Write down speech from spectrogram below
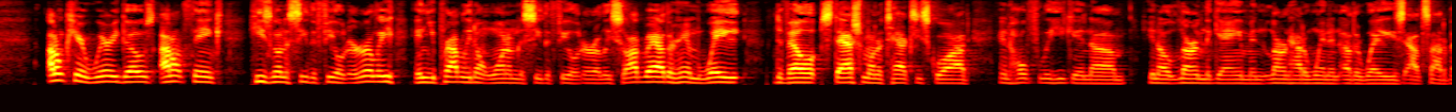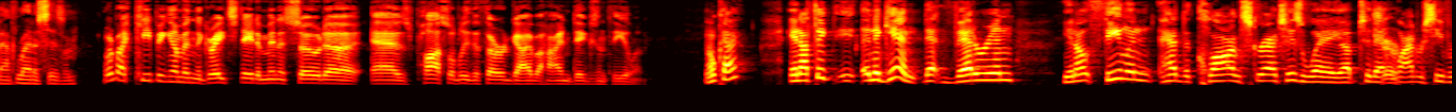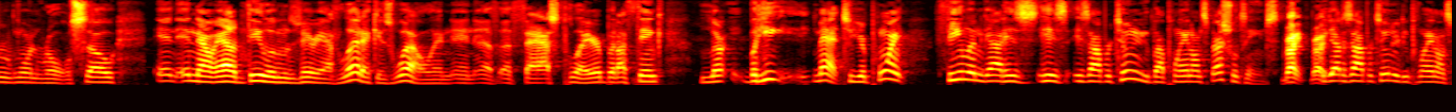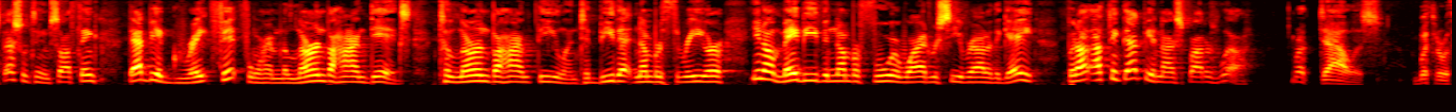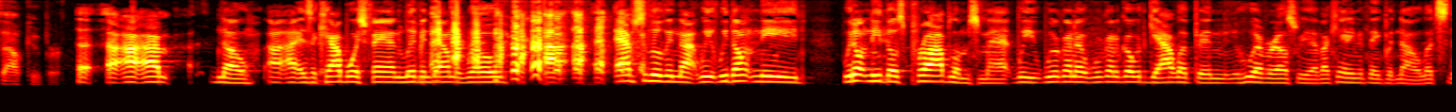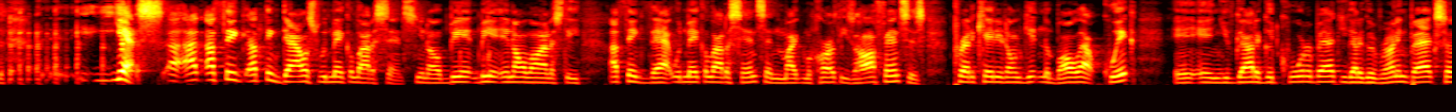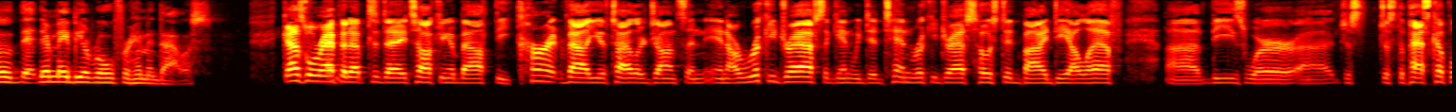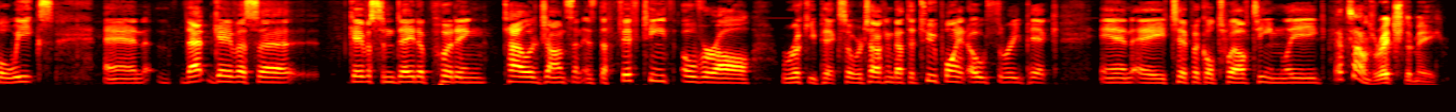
I don't care where he goes. I don't think he's going to see the field early, and you probably don't want him to see the field early. So I'd rather him wait, develop, stash him on a taxi squad, and hopefully he can, um, you know, learn the game and learn how to win in other ways outside of athleticism. What about keeping him in the great state of Minnesota as possibly the third guy behind Diggs and Thielen? Okay, and I think, and again, that veteran. You know, Thielen had to claw and scratch his way up to that sure. wide receiver one role. So, and, and now Adam Thielen was very athletic as well and, and a, a fast player. But I think, but he, Matt, to your point, Thielen got his his his opportunity by playing on special teams. Right, right. He got his opportunity playing on special teams. So I think that'd be a great fit for him to learn behind Diggs, to learn behind Thielen, to be that number three or you know maybe even number four wide receiver out of the gate. But I, I think that'd be a nice spot as well. What Dallas? With or without Cooper? Uh, I, am no. I, as a yeah. Cowboys fan living down the road, absolutely not. We we don't need we don't need those problems, Matt. We we're gonna we're gonna go with Gallup and whoever else we have. I can't even think, but no, let's. yes, I, I think I think Dallas would make a lot of sense. You know, being being in all honesty, I think that would make a lot of sense. And Mike McCarthy's offense is predicated on getting the ball out quick. And, and you've got a good quarterback, you got a good running back, so th- there may be a role for him in Dallas. Guys, we'll wrap it up today talking about the current value of Tyler Johnson in our rookie drafts. Again, we did 10 rookie drafts hosted by DLF. Uh, these were uh, just just the past couple weeks, and that gave us a gave us some data putting Tyler Johnson as the 15th overall rookie pick. So we're talking about the 2.03 pick in a typical 12 team league. That sounds rich to me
